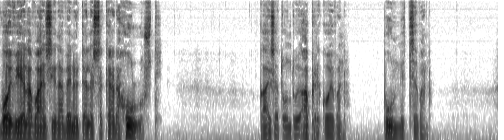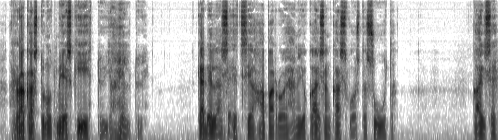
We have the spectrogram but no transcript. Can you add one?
Voi vielä vain siinä venytellessä käydä hullusti. Kaisa tuntui aprikoivan, punnitsevan. Rakastunut mies kiihtyi ja heltyi. Kädellänsä etsiä haparoi hän jo Kaisan kasvoista suuta. Kaise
